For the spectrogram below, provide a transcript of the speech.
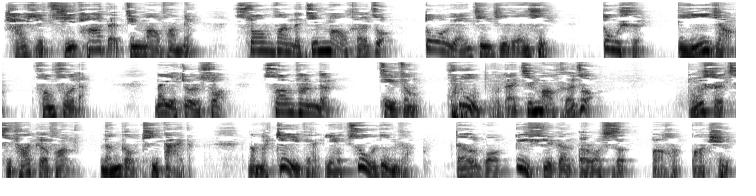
还是其他的经贸方面，双方的经贸合作、多元经济联系都是比较丰富的。那也就是说，双方的这种互补的经贸合作，不是其他各方能够替代的。那么这一点也注定着德国必须跟俄罗斯保好保持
